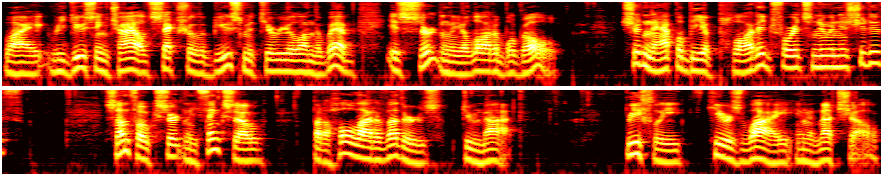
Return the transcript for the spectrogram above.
Why, reducing child sexual abuse material on the web is certainly a laudable goal. Shouldn't Apple be applauded for its new initiative? Some folks certainly think so, but a whole lot of others do not. Briefly, here's why in a nutshell.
